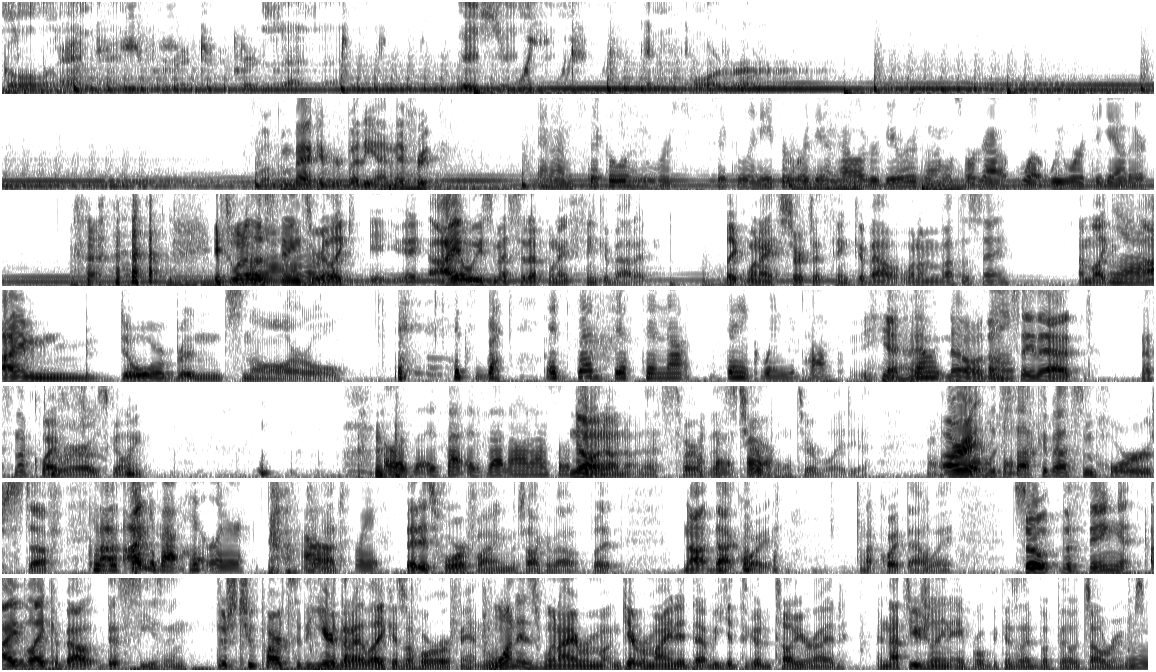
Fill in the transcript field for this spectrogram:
Sickle and Efrit present This Week in Horror. Welcome back, everybody. I'm Efrit. And I'm Sickle, and we're Sickle and Efrit. We're the Unhallowed Reviewers. I almost forgot what we were together. it's one of those Yeah, things where, like, it, it- I always mess it up when I think about it. Like, when I start to think about what I'm about to say, I'm like, Yeah. I'm Dorben Snarl. It's be- it's best just to not think when you talk. Yeah, Just don't no, don't say that. That's not quite where I was going. Oh, is, is that is that not what I'm supposed No, to? no, no. That's terrible. That's a Okay, oh. terrible, terrible idea. All right, oh, let's talk about some horror stuff. Because the I- thing I- about Hitler. Oh, oh, God. wait. That is horrifying to talk about, but not that quite. not quite that way. So the thing I like about this season, there's two parts of the year that I like as a horror fan. One is when I rem- get reminded that we get to go to Telluride, and that's usually in April because I book the hotel rooms.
